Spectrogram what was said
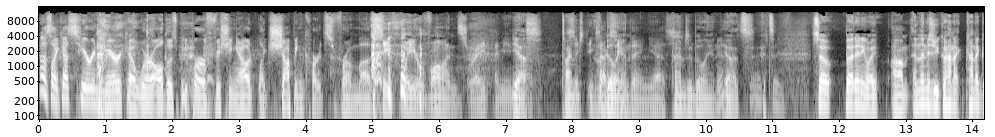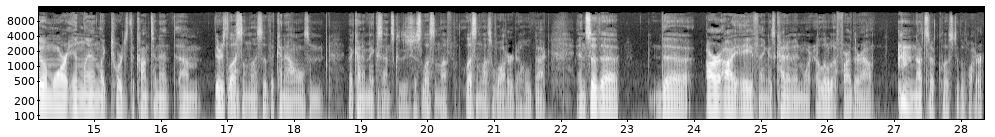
That's like us here in America, where all those people are fishing out like shopping carts from uh, Safeway or Vons, right? I mean, Yes, uh, times exact a billion. same thing. Yes, Times a billion. Yeah, it's it's big. So, but anyway, um, and then as you kind of kind of go more inland, like towards the continent, um, there's less and less of the canals, and that kind of makes sense because there's just less and less less and less water to hold back, and so the the RAI thing is kind of in a little bit farther out, not so close to the water,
